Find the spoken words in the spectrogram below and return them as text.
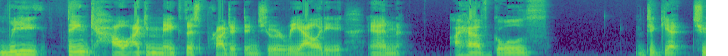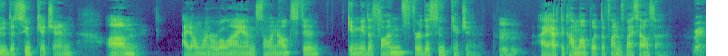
rethink how I can make this project into a reality. And I have goals to get to the soup kitchen. Um, I don't want to rely on someone else to give me the funds for the soup kitchen. Mm-hmm. I have to come up with the funds myself then. Right.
